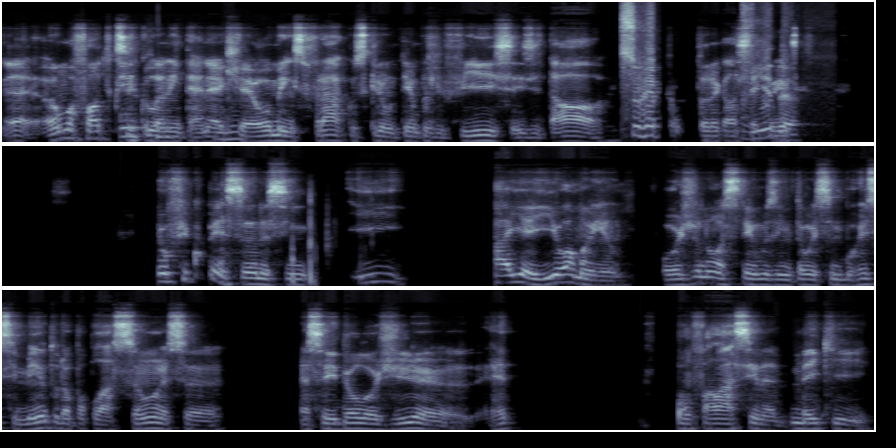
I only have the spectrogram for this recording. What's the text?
É é uma foto que circula na internet, é homens fracos criam tempos difíceis e tal. Isso Toda aquela Vida. sequência. Eu fico pensando assim, e aí aí ou amanhã? Hoje nós temos então esse emburrecimento da população, essa, essa ideologia, é, vamos falar assim, né, meio que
